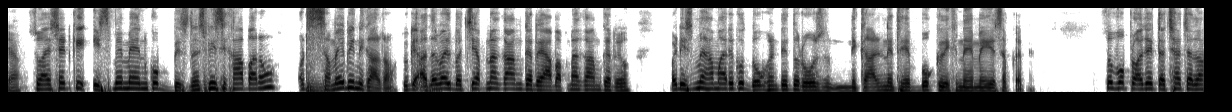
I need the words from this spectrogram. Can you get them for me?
yeah. I said कि इसमें मैं इनको बिज़नेस भी सिखा पा रहा हूँ और mm-hmm. समय भी निकाल रहा हूँ क्योंकि अदरवाइज़ बच्चे अपना काम कर रहे हैं आप अपना काम कर रहे हो। बट इसमें हमारे को दो घंटे तो रोज निकालने थे बुक लिखने में ये सब करने। सो so, वो प्रोजेक्ट अच्छा चला।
